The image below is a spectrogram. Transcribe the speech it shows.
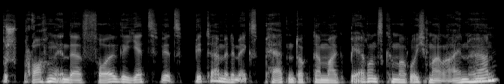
besprochen in der Folge Jetzt wird's bitter mit dem Experten Dr. Mark Behrens, kann man ruhig mal reinhören. Mhm.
